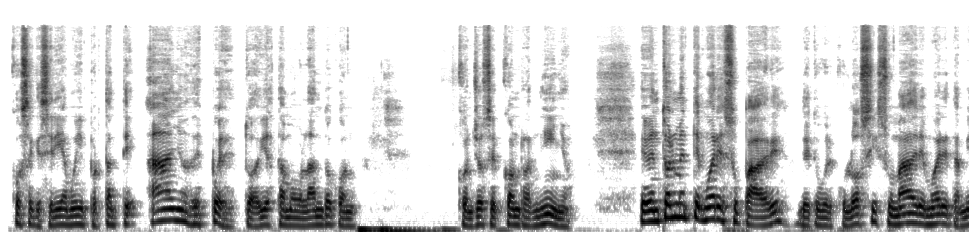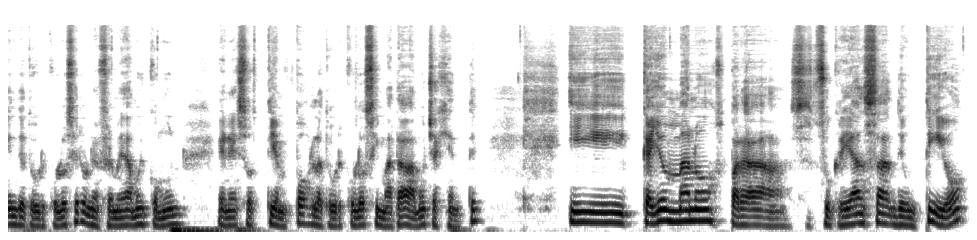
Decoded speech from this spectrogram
cosa que sería muy importante años después. Todavía estamos hablando con con Joseph Conrad Niño. Eventualmente muere su padre de tuberculosis, su madre muere también de tuberculosis, era una enfermedad muy común en esos tiempos, la tuberculosis mataba a mucha gente, y cayó en manos para su crianza de un tío.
